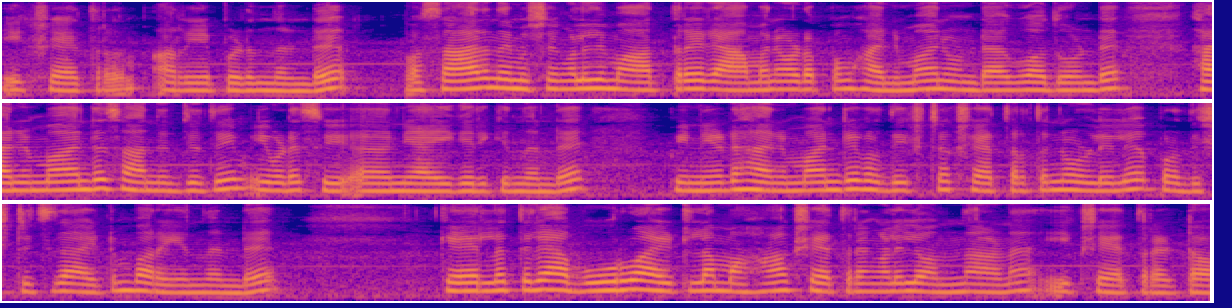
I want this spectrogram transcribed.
ഈ ക്ഷേത്രം അറിയപ്പെടുന്നുണ്ട്. അവസാന നിമിഷങ്ങളിൽ മാത്രമേ രാമനോടൊപ്പം ഹനുമാൻ ഉണ്ടാകൂ. അതുകൊണ്ട് ഹനുമാന്റെ സാന്നിധ്യത്തെയും ഇവിടെ ന്യായീകരിക്കുന്നുണ്ട്. പിന്നീട് ഹനുമാന്റെ പ്രതിഷ്ഠ ക്ഷേത്രത്തിനുള്ളിൽ പ്രതിഷ്ഠിച്ചതായിട്ടും പറയുന്നുണ്ട്. കേരളത്തിലെ അപൂർവമായിട്ടുള്ള മഹാക്ഷേത്രങ്ങളിൽ ഒന്നാണ് ഈ ക്ഷേത്രം കേട്ടോ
